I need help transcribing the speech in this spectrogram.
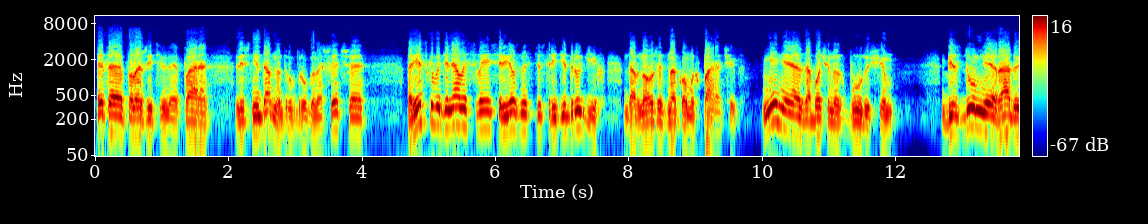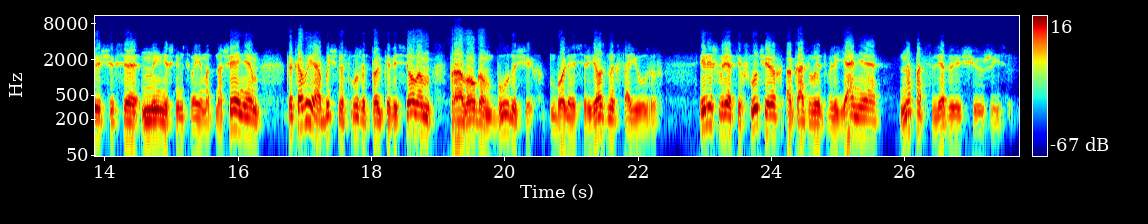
Эта положительная пара, лишь недавно друг другу нашедшая, резко выделялась своей серьезностью среди других, давно уже знакомых парочек, менее озабоченных будущим, бездумнее радующихся нынешним своим отношениям, каковые обычно служат только веселым прологом будущих, более серьезных союзов, и лишь в редких случаях оказывают влияние на последующую жизнь.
